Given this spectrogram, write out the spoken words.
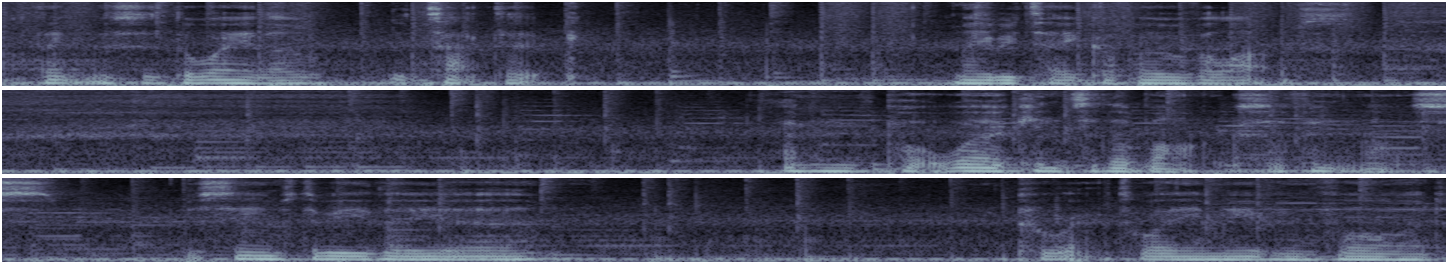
I think this is the way though. The tactic. Maybe take off overlaps. And put work into the box. I think that's. It seems to be the uh, correct way of moving forward.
